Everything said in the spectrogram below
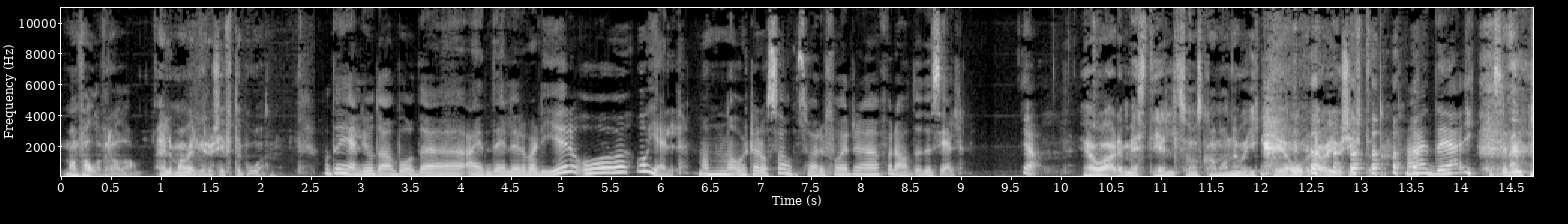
man faller fra, da. Eller man velger å skifte boet. Og det gjelder jo da både eiendeler og verdier og, og gjeld. Man overtar også ansvaret for, for avdødes gjeld. Ja. Ja, og er det mest gjeld, så skal man jo ikke overta jordskiftet. Nei, det er ikke så lurt.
